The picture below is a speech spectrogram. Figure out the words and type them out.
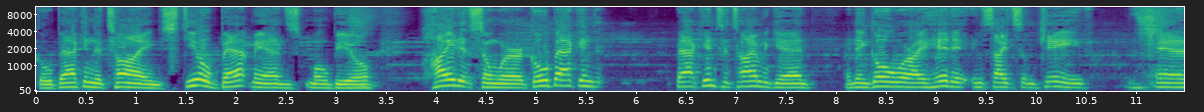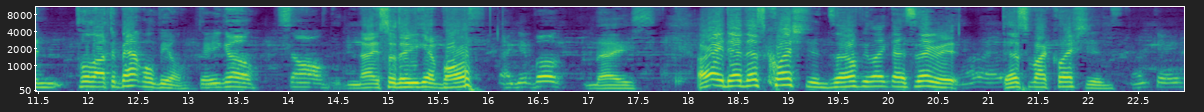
go back into time, steal Batman's mobile, hide it somewhere, go back in, back into time again, and then go where I hid it inside some cave, and pull out the Batmobile. There you go. Solved. Nice. So there you get both. I get both. Nice. All right, Dad. That's questions. I hope you like that segment. All right. That's my questions. Okay.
